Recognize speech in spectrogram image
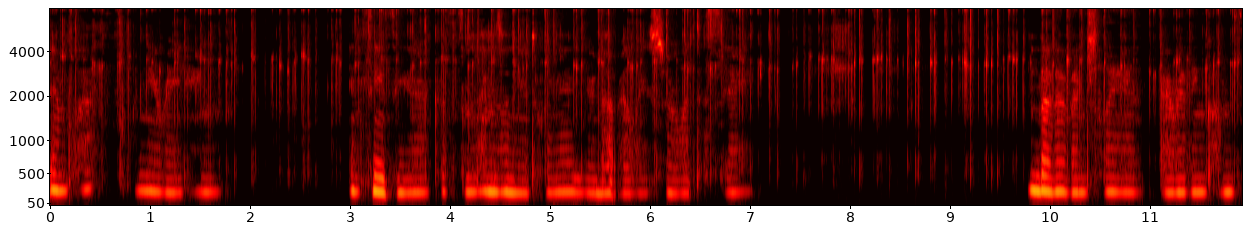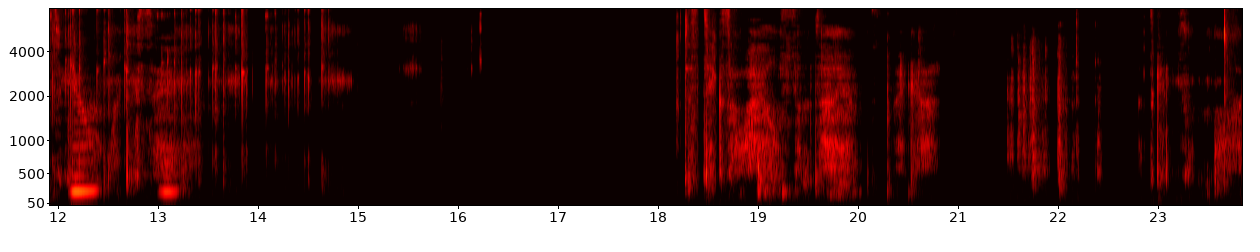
and plus, when you're reading, it's easier because sometimes when you're doing it, you're not really sure what to say. But eventually, everything comes to you, what do you say. It just takes a while sometimes, I guess. Let's get some more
